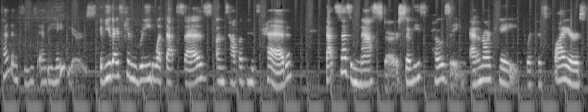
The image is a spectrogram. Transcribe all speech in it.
tendencies and behaviors. If you guys can read what that says on top of his head, that says master. So he's posing at an arcade with his flyers,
